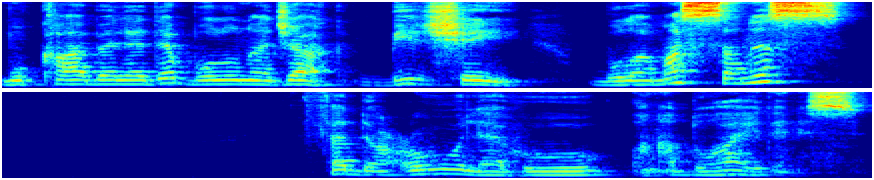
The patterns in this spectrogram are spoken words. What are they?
mukabelede bulunacak bir şey bulamazsanız fed'u lehu ona dua ediniz.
